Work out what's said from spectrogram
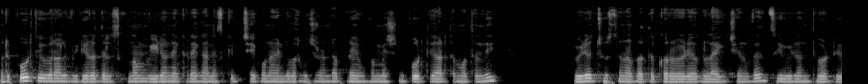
మరి పూర్తి వివరాలు వీడియోలో తెలుసుకుందాం. వీడియోని ఎక్కడే కానీ స్కిప్ చేయకుండా ఎండ్ వరకు చూడండి. అప్పుడే ఇన్ఫర్మేషన్ పూర్తిగా అర్థమవుతుంది. వీడియో చూస్తున్న ప్రతి ఒక్కరు వీడియోకి లైక్ చేయండి ఫ్రెండ్స్. ఈ వీడియోని తోటి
